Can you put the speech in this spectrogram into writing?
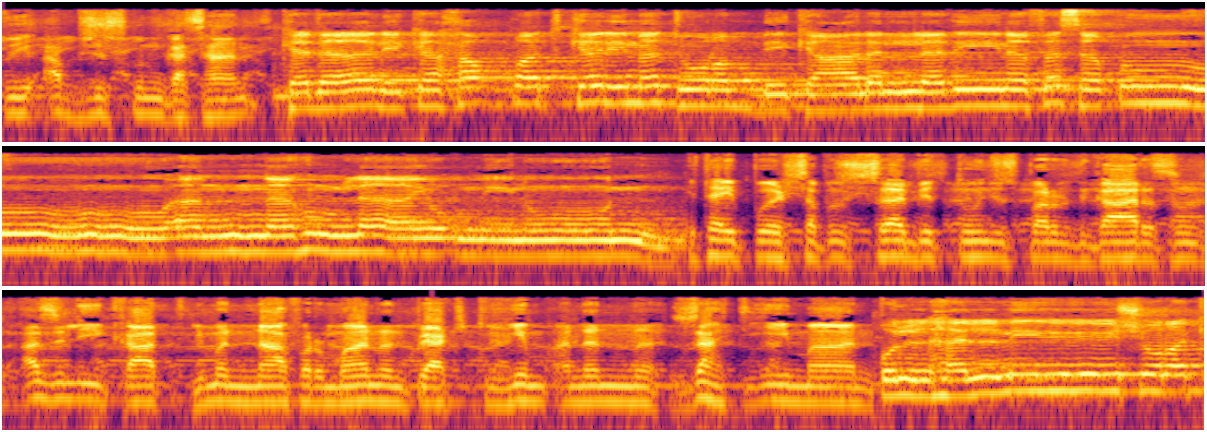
تُہۍ ابزس کُن گژھان كذلك حقت كلمة ربك على الذين فسقوا أنهم لا يؤمنون۔ نہیں اتھے پٲٹھۍ سپز ثٲبت تہندس پروردگار سٕنز ازلی کت یمن نافرمانن کہ یم انن تہِ ایمان۔ قل هل من شركائكم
